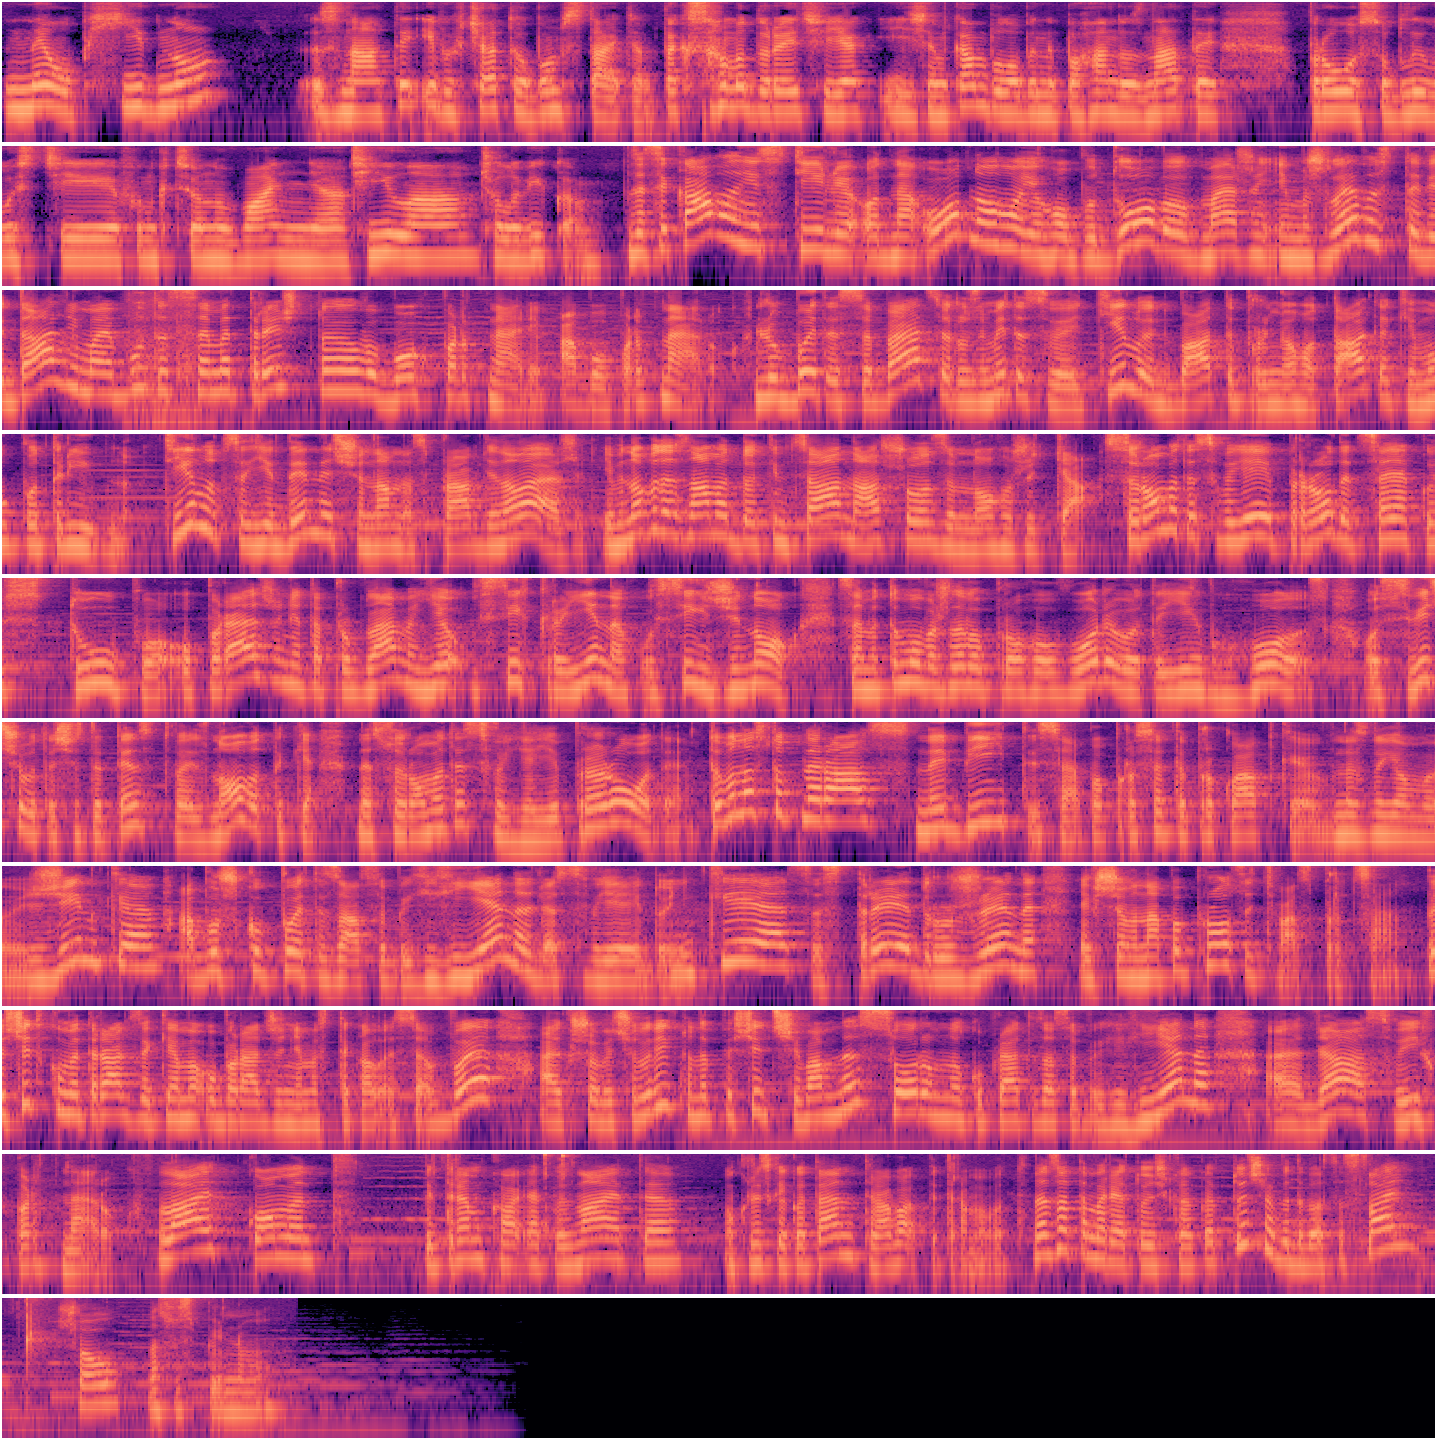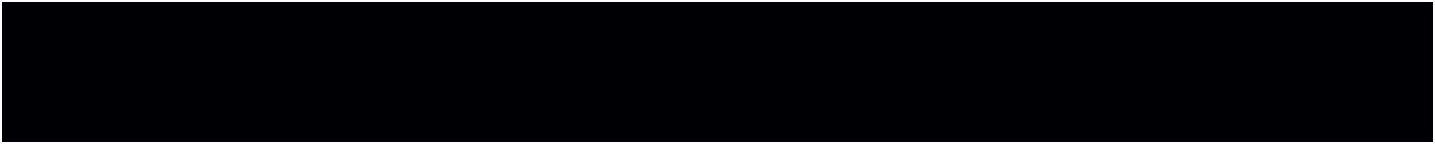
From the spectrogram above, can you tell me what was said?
необхідно. Знати і вивчати обом статям. Так само, до речі, як і жінкам було би непогано знати про особливості функціонування тіла чоловіка. Зацікавленість в тілі одне одного, його будови, обмежень і можливостей в ідеалі має бути симетричною в обох партнерів або партнерок. Любити себе це розуміти своє тіло і дбати про нього так, як йому потрібно. Тіло це єдине, що нам насправді належить, і воно буде з нами до кінця нашого земного життя. Соромити своєї природи це якось тупо. Упередження та проблеми є у всіх країнах, у всіх жінок. Саме тому важливо проговорювати їх вголос, освічувати ще з дитинства і знову таки не соромити своєї природи. Тому наступний раз не бійтеся попросити прокладки в незнайомої жінки або ж купити засоби гігієни для своєї доньки, сестри, дружини, якщо вона попросить вас про це. Пишіть в коментарях, з якими обрадженнями стикалися ви. А якщо ви чоловік, то напишіть, чи вам не соромно купляти засоби гігієни е, для своїх партнерок. Лайк, комент. Підтримка, як ви знаєте, український контент треба підтримувати. Назвати Марія Точка Катуша, видавалася слайд шоу на Суспільному.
